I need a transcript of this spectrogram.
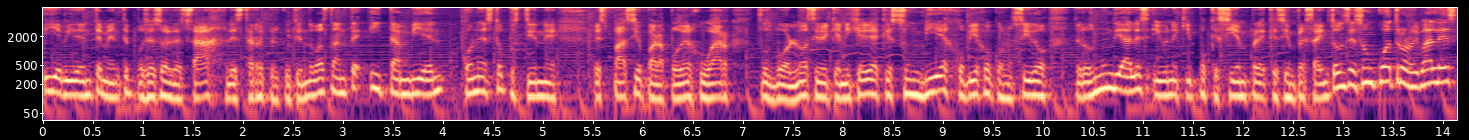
y evidentemente pues eso le le está repercutiendo bastante y también con esto pues tiene espacio para poder jugar fútbol, ¿no? Así de que Nigeria que es un viejo, viejo conocido de los mundiales y un equipo que siempre, que siempre está. Entonces son cuatro rivales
